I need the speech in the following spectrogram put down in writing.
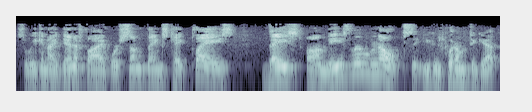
So we can identify where some things take place based on these little notes that you can put them together.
